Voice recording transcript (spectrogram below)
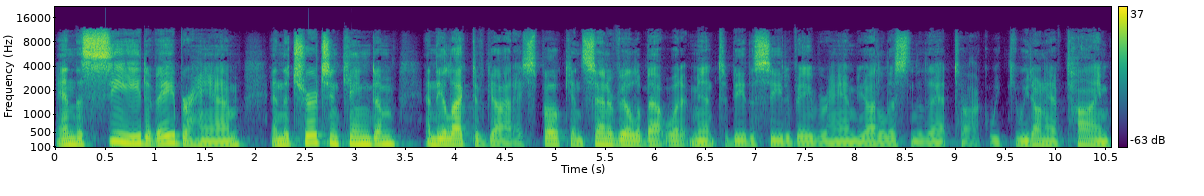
and the seed of Abraham and the church and kingdom and the elect of God. I spoke in Centerville about what it meant to be the seed of Abraham. You ought to listen to that talk. We, we don't have time.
